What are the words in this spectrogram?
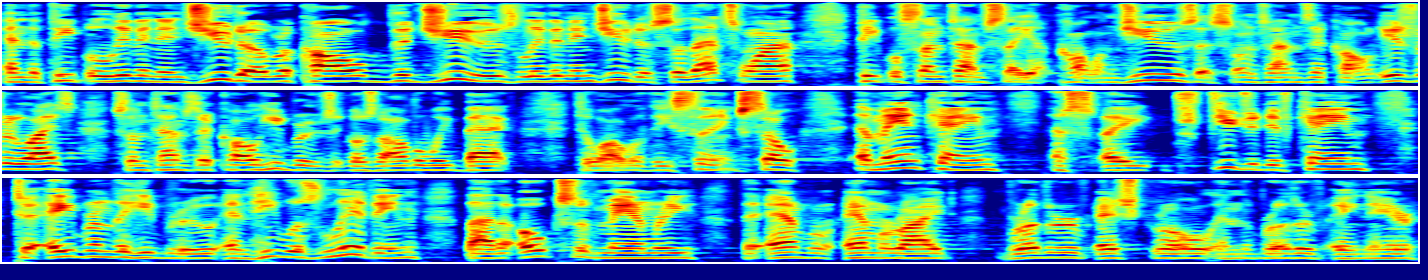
and the people living in Judah were called the Jews living in Judah. So that's why people sometimes say, call them Jews, sometimes they're called Israelites, sometimes they're called Hebrews. It goes all the way back to all of these things. So a man came, a, a fugitive came to Abram the Hebrew, and he was living by the oaks of Mamre, the Amorite, brother of Eshcol, and the brother of Aner,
